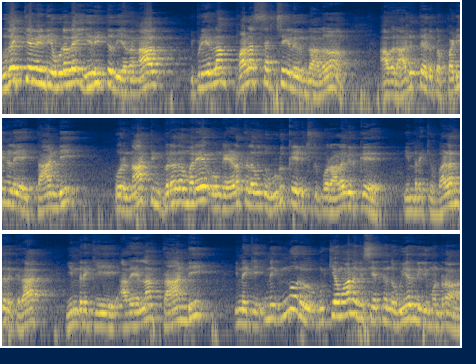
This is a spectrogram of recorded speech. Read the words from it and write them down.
புதைக்க வேண்டிய உடலை எரித்தது எதனால்? இப்படியெல்லாம் பல சர்ச்சைகள் இருந்தாலும் அவர் அடுத்தடுத்த படிநிலையை தாண்டி ஒரு நாட்டின் பிரதமரே உங்கள் இடத்துல வந்து உடுக்கை அடிச்சுட்டு போகிற அளவிற்கு இன்றைக்கு வளர்ந்திருக்கிறார். இன்றைக்கு அதையெல்லாம் தாண்டி இன்னைக்கு இன்னைக்கு இன்னொரு முக்கியமான விஷயத்தை இந்த உயர்நீதிமன்றம்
